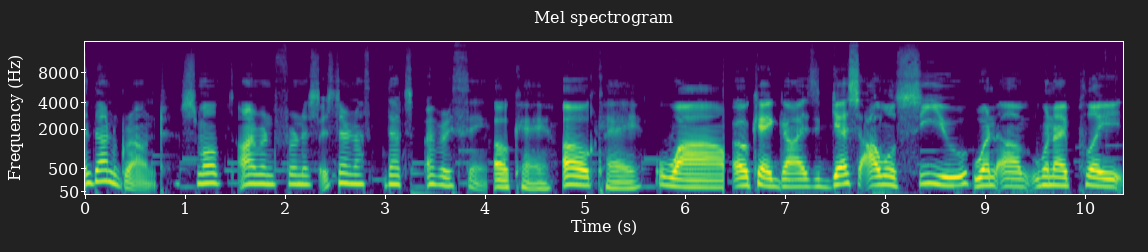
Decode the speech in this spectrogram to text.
in the underground. Smelt iron furnace. Is there nothing? That's everything. Okay. Okay. Wow. Okay, guys. Guess I will see you when um when I play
